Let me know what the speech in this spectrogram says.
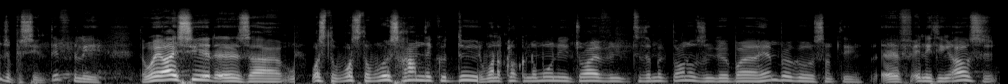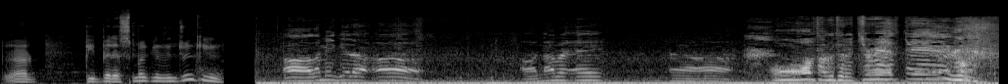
Hundred percent, definitely. The way I see it is, uh, what's the what's the worst harm they could do? At one o'clock in the morning, drive into the McDonald's and go buy a hamburger or something. If anything else, I'd be better smoking than drinking. Uh, let me get a uh, uh number eight. Uh, oh, I'm talking to the thing.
